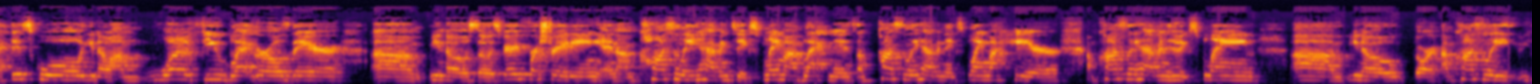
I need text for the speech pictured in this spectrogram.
at this school. You know, I'm one of the few black girls there. Um, you know, so it's very frustrating, and I'm constantly having to explain my blackness. I'm constantly having to explain my hair. I'm constantly having to explain um, you know, or I'm constantly,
